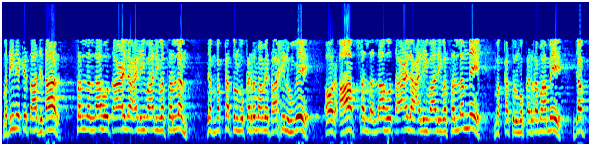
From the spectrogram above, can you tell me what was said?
مدینے کے تاجدار صلی اللہ تعالی علیہ وآلہ وسلم جب مکت المکرمہ میں داخل ہوئے اور آپ صلی اللہ تعالی علیہ وآلہ وسلم نے مکت المکرمہ میں جب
